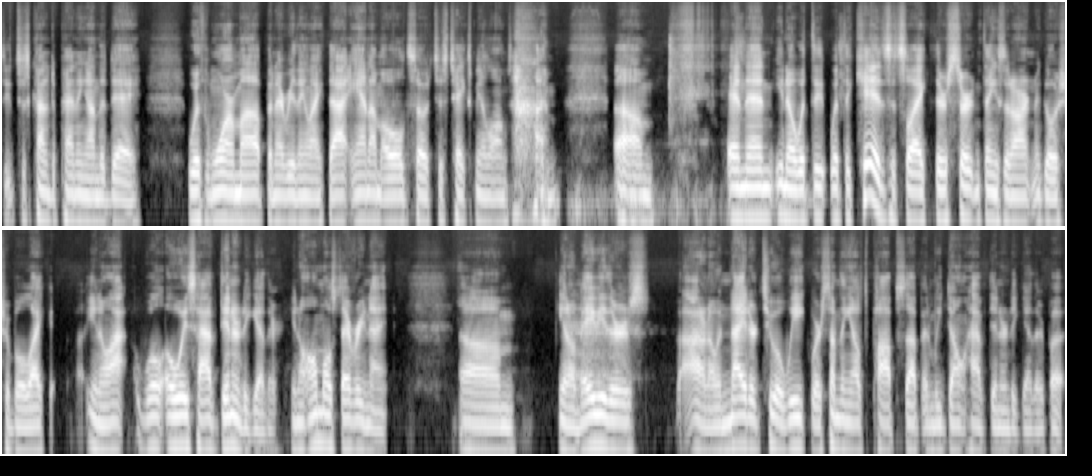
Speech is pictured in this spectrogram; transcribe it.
It's just kind of depending on the day with warm up and everything like that. And I'm old, so it just takes me a long time. Um, and then you know, with the with the kids, it's like there's certain things that aren't negotiable. Like you know, I we'll always have dinner together. You know, almost every night. Um, you know, maybe there's I don't know a night or two a week where something else pops up and we don't have dinner together, but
